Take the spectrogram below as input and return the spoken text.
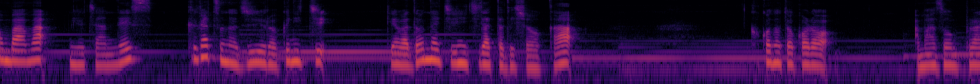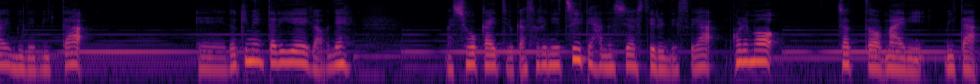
こんばんは、みゆちゃんです。9月の16日今日はどんな一日だったでしょうか？ここのところ Amazon プライムで見た、えー、ドキュメンタリー映画をね、まあ、紹介というかそれについて話をしてるんですがこれもちょっと前に見た、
